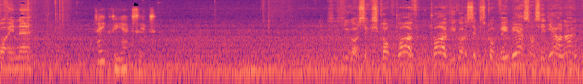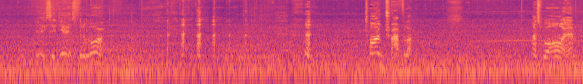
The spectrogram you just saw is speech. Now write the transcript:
got in there. Take the exit. says, you got a six o'clock drive. Drive, you got a six o'clock VBS. I said, yeah, I know. Yeah, he said, yeah, it's for tomorrow. Time traveller. That's what I am.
